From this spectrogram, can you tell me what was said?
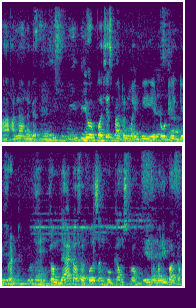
uh, Anna Nagar, your purchase pattern might be totally different from that of a person who comes from uh, Madipakkam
